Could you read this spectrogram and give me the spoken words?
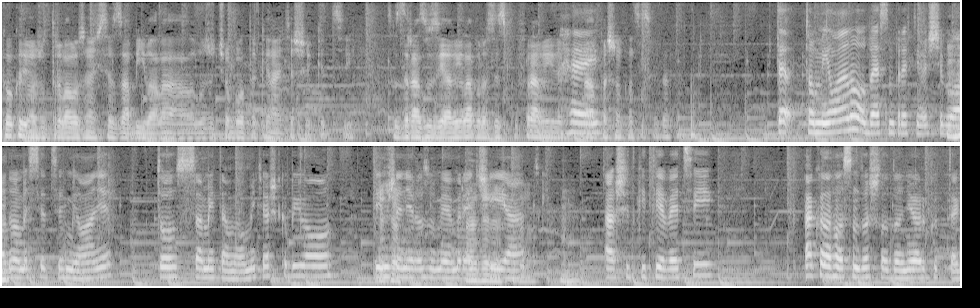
koľko ti možno trvalo, že si sa zabývala, alebo že čo bolo také najťažšie, keď si to zrazu zjavila proste s kuframi hey. na opačnom konci sveta? To, to Miláno, lebo ja som predtým ešte bola mm-hmm. dva mesiace v Miláne, to sa mi tam veľmi ťažko bývalo, tým, Prečo? že nerozumiem reči a, mhm. a všetky tie veci. Ako náhle som došla do New Yorku, tak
